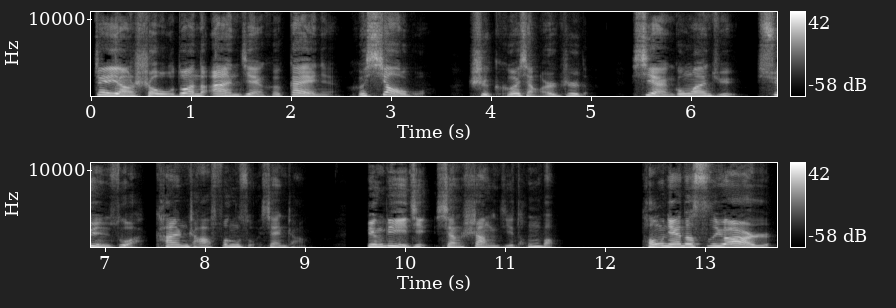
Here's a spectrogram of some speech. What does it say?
这样手段的案件和概念和效果是可想而知的。县公安局迅速啊勘查封锁现场，并立即向上级通报。同年的四月二日，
